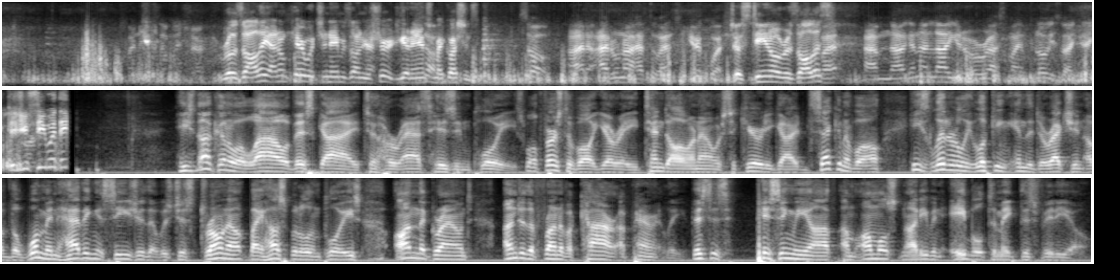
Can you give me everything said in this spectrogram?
My name is on my shirt. Rosali, I don't care what your name is on your shirt. You gotta answer So- my questions. So, I, I do not have to answer your question. Justino Rosales. but I'm not gonna allow you to harass my employees like that. Did you see what they He's not going to allow this guy to harass his employees. Well, first of all, you're a $10 an hour security guard. Second of all, he's literally looking in the direction of the woman having a seizure that was just thrown out by hospital employees on the ground under the front of a car, apparently. This is pissing me off. I'm almost not even able to make this video.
